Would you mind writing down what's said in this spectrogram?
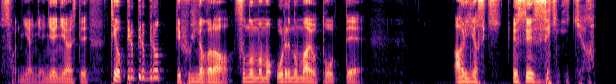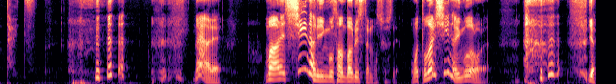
さニヤニヤニヤニヤして、手をピロピロピロって振りながら、そのまま俺の前を通って、アリーナ席、SS 席に行きやがったあいつ。なあれ。お前あれ、椎名林檎さんと歩いてたよ、もしかして。お前隣椎名林檎だろ、あれ。いや、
